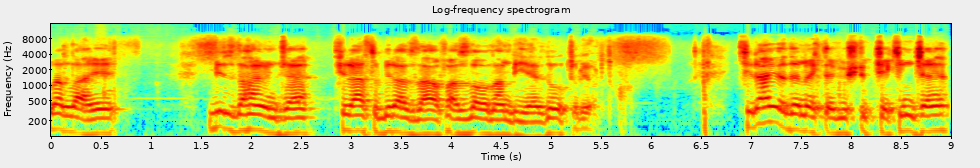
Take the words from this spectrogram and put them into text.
Vallahi biz daha önce kirası biraz daha fazla olan bir yerde oturuyorduk. Kirayı ödemekte güçlük çekince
